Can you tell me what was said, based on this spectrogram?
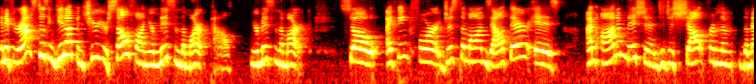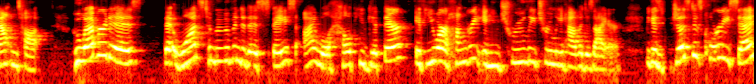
And if your ass doesn't get up and cheer yourself on, you're missing the mark, pal. You're missing the mark. So I think for just the moms out there is I'm on a mission to just shout from the, the mountaintop. Whoever it is that wants to move into this space, I will help you get there if you are hungry and you truly, truly have a desire. Because just as Corey said,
